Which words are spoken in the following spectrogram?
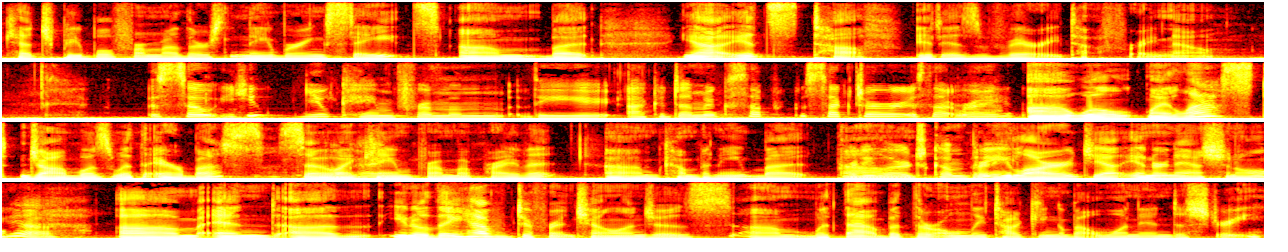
catch people from other neighboring states. Um, but yeah, it's tough. It is very tough right now. So you you came from um, the academic sub- sector, is that right? Uh, well, my last job was with Airbus, so I came from a private um, company, but Pretty um, large company. pretty large, yeah, international. Yeah. Um, and uh, you know they have different challenges um, with that, but they're only talking about one industry.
